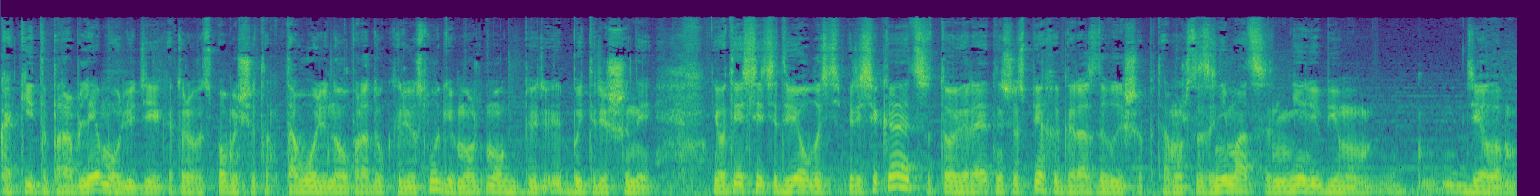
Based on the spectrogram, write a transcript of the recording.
какие-то проблемы у людей, которые вот с помощью там, того или иного продукта или услуги могут, могут быть решены. И вот если эти две области пересекаются, то вероятность успеха гораздо выше, потому что заниматься нелюбимым делом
